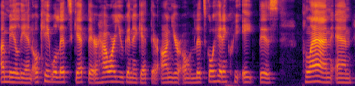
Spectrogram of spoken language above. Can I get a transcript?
a million. Okay, well, let's get there. How are you going to get there on your own? Let's go ahead and create this plan and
